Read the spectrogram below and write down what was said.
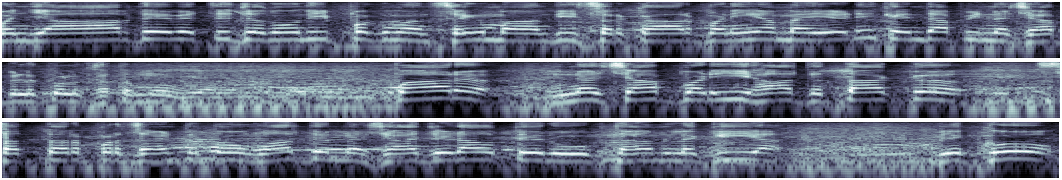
ਪੰਜਾਬ ਦੇ ਵਿੱਚ ਜਦੋਂ ਦੀ ਭਗਵੰਤ ਸਿੰਘ ਮਾਨ ਦੀ ਸਰਕਾਰ ਬਣੀ ਆ, ਮੈਂ ਇਹ ਨਹੀਂ ਕਹਿੰਦਾ ਵੀ ਨਸ਼ਾ ਬਿਲਕੁਲ ਖਤਮ ਹੋ ਗਿਆ। ਪਰ ਨਸ਼ਾ ਬੜੀ ਹੱਦ ਤੱਕ 70% ਤੋਂ ਵੱਧ ਨਸ਼ਾ ਜਿਹੜਾ ਉੱਤੇ ਰੋਕਥਾਮ ਲੱਗੀ ਆ। ਵੇਖੋ,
